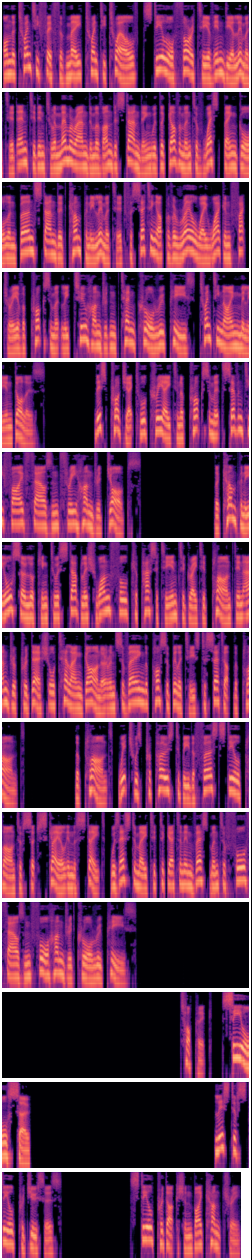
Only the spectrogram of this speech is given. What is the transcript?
On 25 May 2012, Steel Authority of India Limited entered into a Memorandum of Understanding with the Government of West Bengal and Burn Standard Company Limited for setting up of a railway wagon factory of approximately 210 crore rupees $29 million. This project will create an approximate 75,300 jobs. The company also looking to establish one full-capacity integrated plant in Andhra Pradesh or Telangana and surveying the possibilities to set up the plant. The plant, which was proposed to be the first steel plant of such scale in the state, was estimated to get an investment of 4,400 crore rupees. See also List of steel producers Steel production by country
